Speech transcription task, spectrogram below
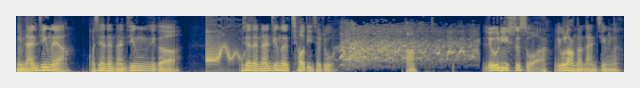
你南京的呀？我现在在南京那个，我现在在南京的桥底下住，啊，流离失所啊，流浪到南京了。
